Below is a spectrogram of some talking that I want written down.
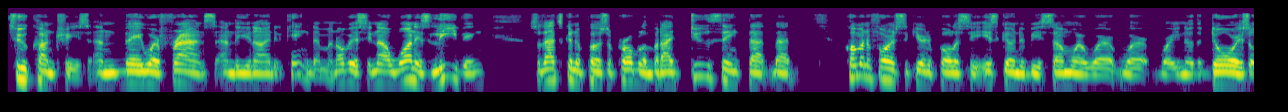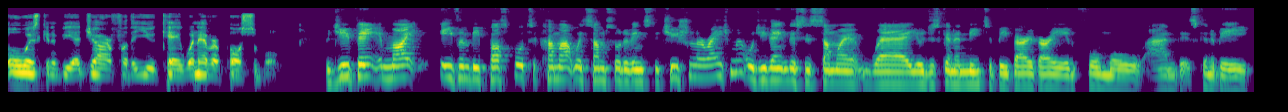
two countries, and they were France and the United Kingdom. And obviously now one is leaving, so that's going to pose a problem. But I do think that, that common foreign security policy is going to be somewhere where, where, where, you know, the door is always going to be ajar for the UK whenever possible. But do you think it might even be possible to come up with some sort of institutional arrangement, or do you think this is somewhere where you're just going to need to be very, very informal and it's going to be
